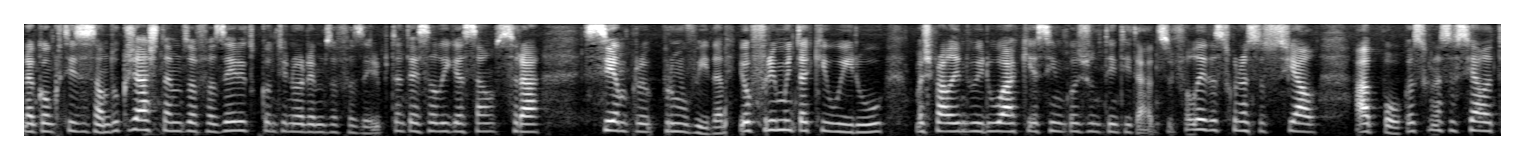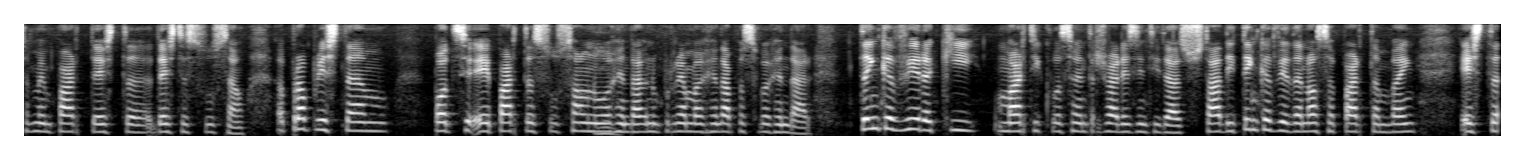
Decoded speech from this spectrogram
na concretização do que já estamos a fazer e do que continuaremos a fazer. E, portanto, essa ligação será sempre promovida. Eu referi muito aqui o IRU, mas para além do IRU há aqui assim um conjunto de entidades. Eu falei da Segurança Social há pouco. A Segurança Social é também parte desta, desta solução. A própria Estamo pode ser, é parte da solução no, arrendar, no programa Arrendar para Subarrendar. Tem que haver aqui uma articulação entre as várias entidades do Estado e tem que haver da nossa parte também esta,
